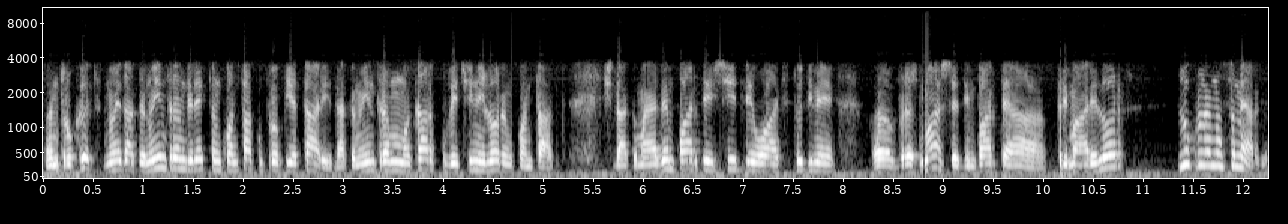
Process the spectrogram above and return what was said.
Întrucât noi dacă nu intrăm direct în contact cu proprietarii, dacă nu intrăm măcar cu vecinii lor în contact și dacă mai avem parte și de o atitudine uh, vrăjmașă din partea primarilor, lucrurile nu o să meargă.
